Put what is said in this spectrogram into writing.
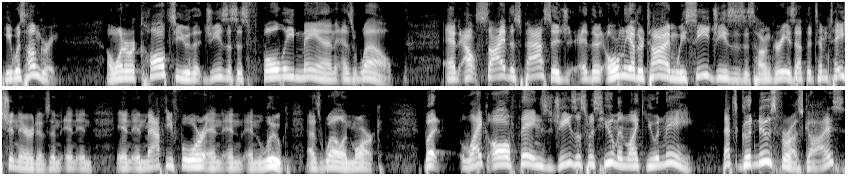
he was hungry. I want to recall to you that Jesus is fully man as well. And outside this passage, eh, the only other time we see Jesus is hungry is at the temptation narratives in, in, in, in, in Matthew 4 and, and, and Luke as well, and Mark. But like all things, Jesus was human like you and me. That's good news for us, guys,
